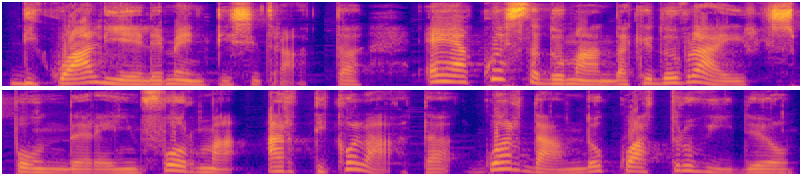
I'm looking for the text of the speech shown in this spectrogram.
Di quali elementi si tratta? È a questa domanda che dovrai rispondere in forma articolata guardando quattro video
